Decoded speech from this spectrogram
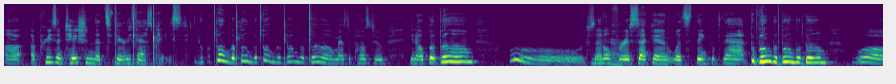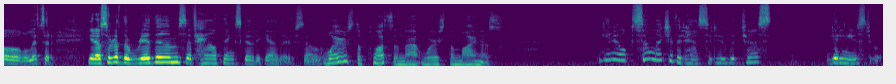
uh, a presentation that's very fast paced. You know, ba boom, ba boom, ba boom, ba boom, ba boom, as opposed to you know, ba boom. Ooh, settle Yeah. for a second. Let's think of that. Ba boom, ba boom, ba boom. Whoa, let's, you know, sort of the rhythms of how things go together. So Where's the plus in that? Where's the minus? you know, so much of it has to do with just getting used to it.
